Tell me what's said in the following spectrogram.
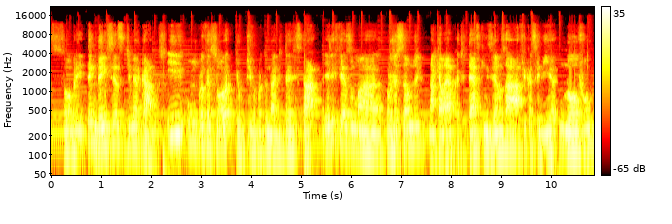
sobre tendências de mercados. E um professor que eu tive a oportunidade de entrevistar, ele fez uma projeção de, naquela época, de 10, 15 anos, a África seria um novo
